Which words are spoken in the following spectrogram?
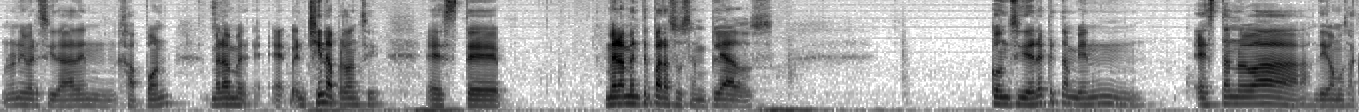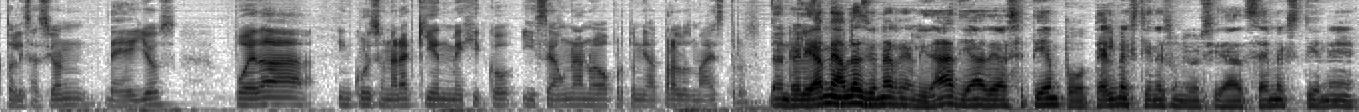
una universidad en Japón, eh, en China, perdón, sí, este, meramente para sus empleados. ¿Considera que también esta nueva, digamos, actualización de ellos pueda incursionar aquí en México y sea una nueva oportunidad para los maestros? En realidad me hablas de una realidad ya de hace tiempo. Telmex tiene su universidad, Cemex tiene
